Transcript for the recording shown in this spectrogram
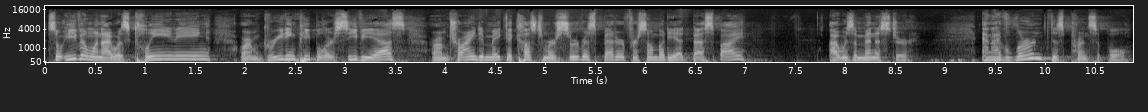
So even when I was cleaning, or I'm greeting people at CVS, or I'm trying to make a customer service better for somebody at Best Buy, I was a minister. And I've learned this principle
